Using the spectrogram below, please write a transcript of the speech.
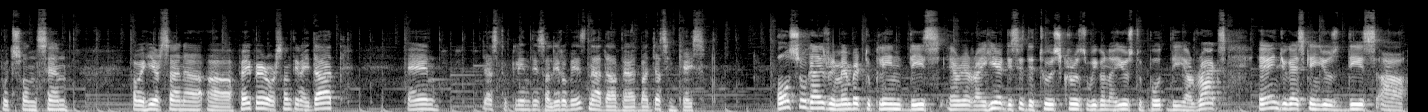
put some sand over here sand uh, uh, paper or something like that and just to clean this a little bit. It's not that bad but just in case also guys remember to clean this area right here. This is the two screws we're gonna use to put the uh, racks. And you guys can use this uh,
